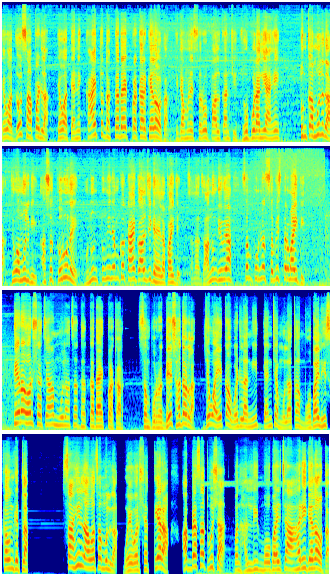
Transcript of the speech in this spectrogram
तेव्हा जो सापडला तेव्हा त्याने काय तो धक्कादायक प्रकार केला होता की ज्यामुळे सर्व पालकांची झोप उडाली आहे? तुमचा मुलगा किंवा मुलगी असं करू नये म्हणून तुम्ही नेमकं काय काळजी घ्यायला पाहिजे? चला जाणून घेऊया संपूर्ण सविस्तर माहिती. तेरा वर्षाच्या मुलाचा धक्कादायक प्रकार. संपूर्ण देश हादरला. जेव्हा एका वडिलांनी त्यांच्या मुलाचा मोबाईल हिसकावून घेतला. साहिल नावाचा मुलगा वय वर्ष तेरा अभ्यासात हुशार पण हल्ली मोबाईलच्या आहारी गेला होता.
